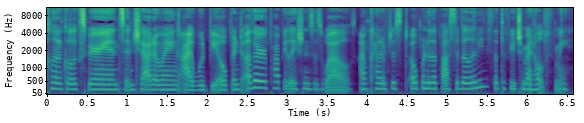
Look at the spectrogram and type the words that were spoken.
clinical experience and shadowing, I would be open to other populations as well. I'm kind of just open to the possibilities that the future might hold for me.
